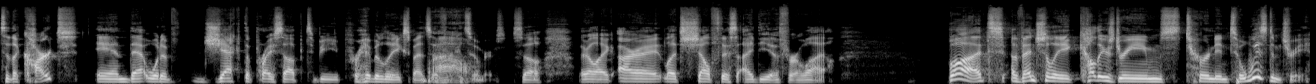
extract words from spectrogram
to the cart, and that would have jacked the price up to be prohibitively expensive Wow. for consumers. So they're like, "All right, let's shelf this idea for a while." But eventually, Color's Dreams turned into Wisdom Tree.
